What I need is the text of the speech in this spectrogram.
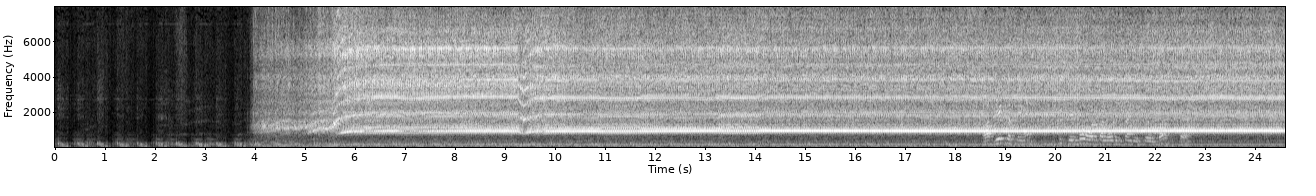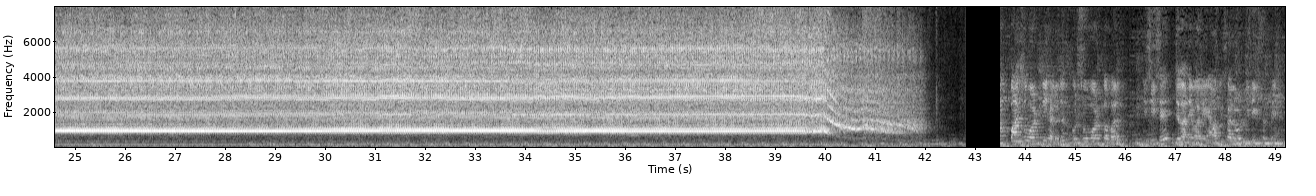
वाट की हेलोजन और 100 वाट का बल्ब इसी से जलाने वाले हैं। आप इसका लोड भी देख सकते हैं।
